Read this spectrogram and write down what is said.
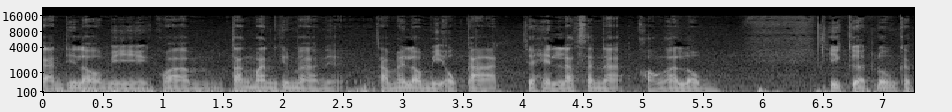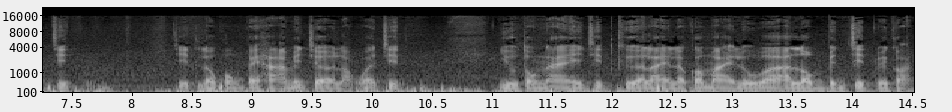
การที่เรามีความตั้งมั่นขึ้นมาเนี่ยทำให้เรามีโอกาสจะเห็นลักษณะของอารมณ์ ที่เกิดร่วมกับจิต จิตเราคงไปหาไม่เจอหรอกว่าจิตอยู่ตรงไหนจิตคืออะไร แล้วก็หมายรู้ว่าอารมณ์เป็นจิตไว้ก่อน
